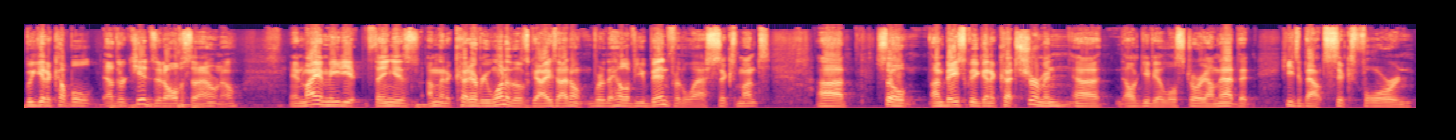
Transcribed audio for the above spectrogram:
we get a couple other kids that all of a sudden I don't know. And my immediate thing is I'm going to cut every one of those guys. I don't. Where the hell have you been for the last six months? Uh, so I'm basically going to cut Sherman. Uh, I'll give you a little story on that. That he's about six four and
